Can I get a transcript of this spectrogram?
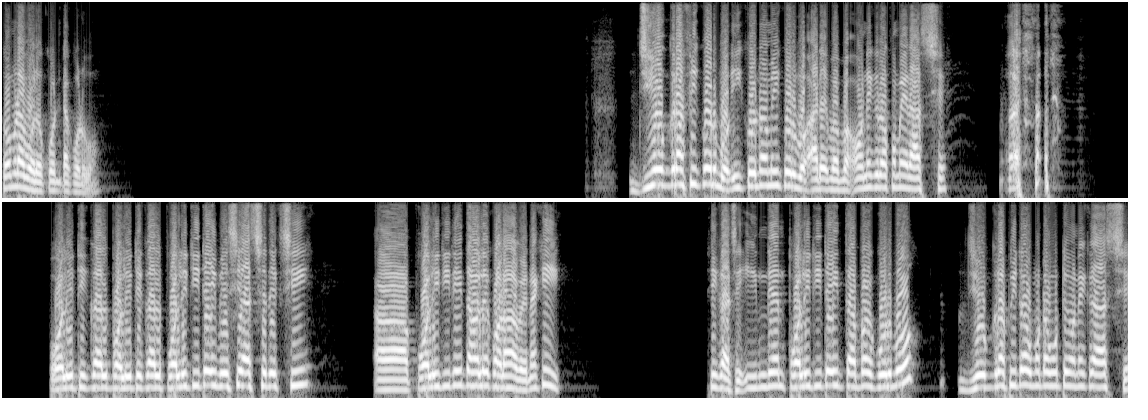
তোমরা বলো কোনটা করব। জিওগ্রাফি করব ইকোনমি করব, আরে বাবা, অনেক রকমের আসছে। পলিটিক্যাল পলিটিক্যাল পলিটিটাই বেশি আসছে দেখছি। পলিটিটাই তাহলে করা হবে নাকি? ঠিক আছে ইন্ডিয়ান পলিটিটাই তারপর করব জিওগ্রাফিটাও মোটামুটি অনেকে আসছে।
